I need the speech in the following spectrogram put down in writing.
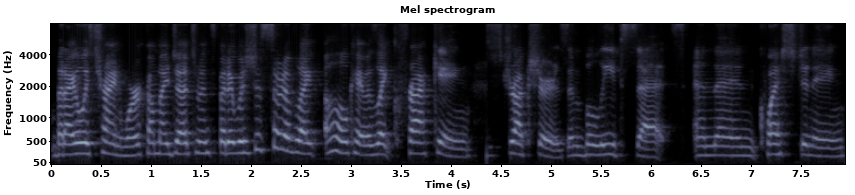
but i always try and work on my judgments but it was just sort of like oh okay it was like cracking structures and belief sets and then questioning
